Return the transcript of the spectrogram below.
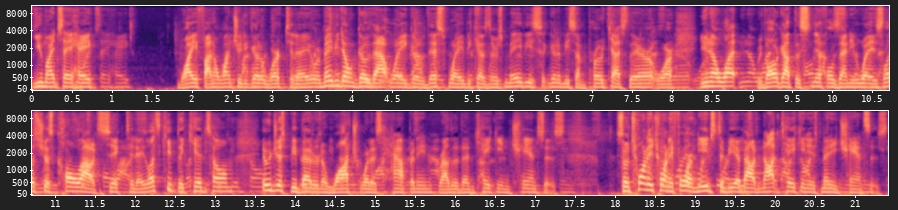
you might say, hey, wife, I don't want you to go to work today, or maybe don't go that way, go this way, because there's maybe going to be some protest there, or you know what, we've all got the sniffles anyways. Let's just call out sick today. Let's keep the kids home. It would just be better to watch what is happening rather than taking chances. So 2024 needs to be about not taking as many chances.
